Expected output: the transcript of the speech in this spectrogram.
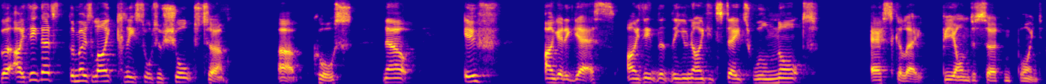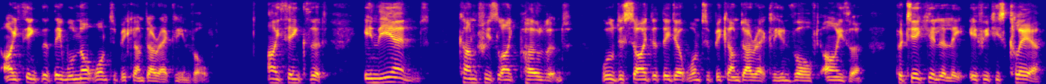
But I think that's the most likely sort of short term uh, course. Now, if I'm going to guess, I think that the United States will not escalate beyond a certain point. I think that they will not want to become directly involved. I think that in the end, countries like Poland will decide that they don't want to become directly involved either, particularly if it is clear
